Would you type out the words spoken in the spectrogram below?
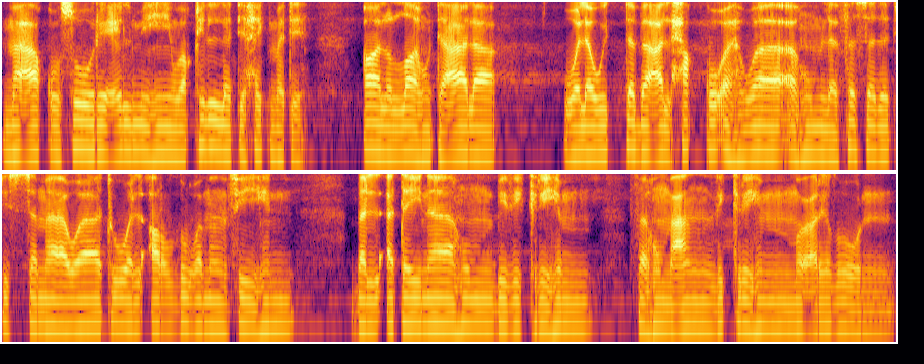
مع قصور علمه وقلة حكمته. قال الله تعالى ولو اتبع الحق أهواءهم لفسدت السماوات والأرض ومن فيهن بل أتيناهم بذكرهم فهم عن ذكرهم معرضون.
